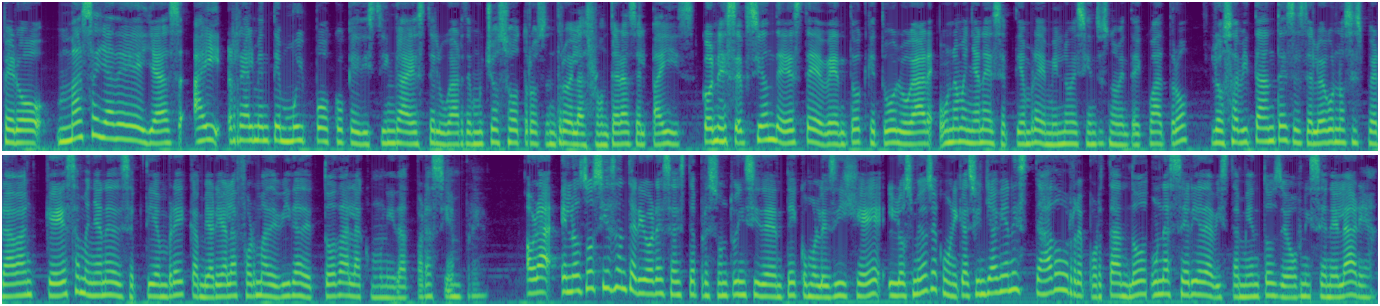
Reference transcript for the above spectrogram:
pero más allá de ellas, hay realmente muy poco que distinga a este lugar de muchos otros dentro de las fronteras del país, con excepción de este evento que tuvo lugar una mañana de septiembre de 1994. Los habitantes desde luego no se esperaban que esa mañana de septiembre cambiaría la forma de vida de toda la comunidad para siempre. Ahora, en los dos días anteriores a este presunto incidente, como les dije, los medios de comunicación ya habían estado reportando una serie de avistamientos de ovnis en el área.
